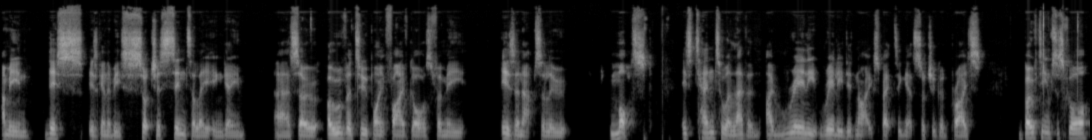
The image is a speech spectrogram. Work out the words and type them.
I mean, this is going to be such a scintillating game. Uh, so over 2.5 goals for me is an absolute must. It's 10 to 11. I really, really did not expect to get such a good price. Both teams to score,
